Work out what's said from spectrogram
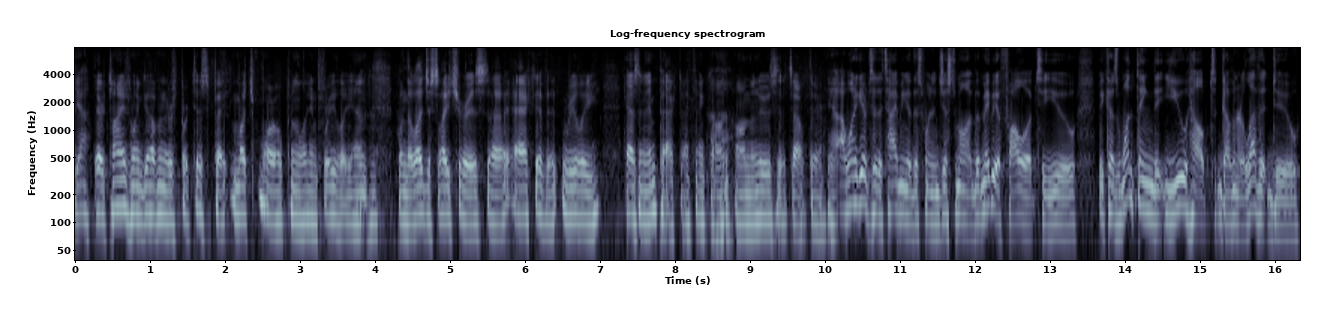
yeah. there are times when governors participate much more openly and freely, and mm-hmm. when the legislature is uh, active, it really has an impact, I think, on, uh-huh. on the news that's out there. Yeah, I want to get to the timing of this one in just a moment, but maybe a follow up to you, because one thing that you helped Governor Leavitt do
